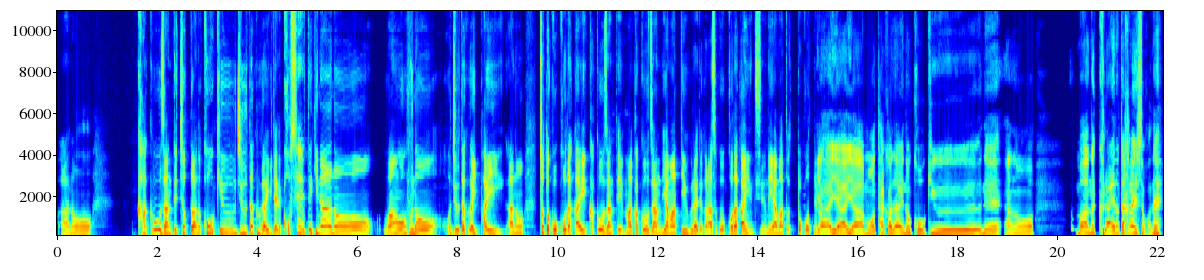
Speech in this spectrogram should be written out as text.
あの、角王山ってちょっとあの、高級住宅街みたいな個性的なあの、ワンオフの住宅がいっぱい、あの、ちょっとこう小高い角王山って、まあ角王山山っていうぐらいだから、あそこ小高いんですよね、山とポコってなってて。いやいやいや、もう高台の高級ね、あの、まあな、位の高い人がね。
